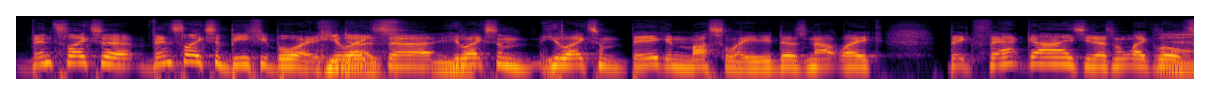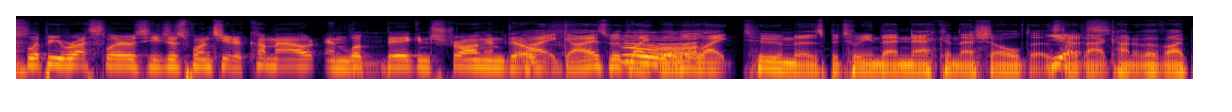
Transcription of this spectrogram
Vince likes a Vince likes a beefy boy. He likes does. uh, he likes him he likes him big and muscly. He does not like big fat guys. He doesn't like little Yeah. flippy wrestlers. He just wants you to come out and look Mm. big and strong and go. Right, guys with like what look like tumors between their neck and their shoulders, like that kind of a vibe.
